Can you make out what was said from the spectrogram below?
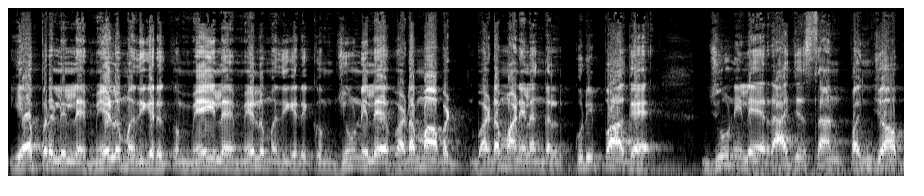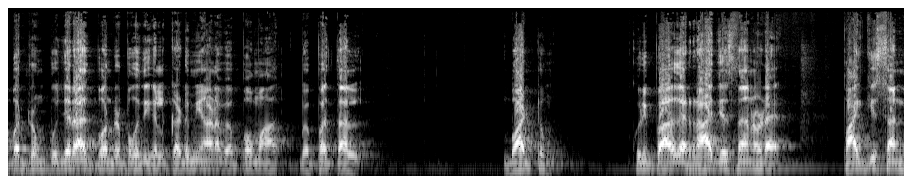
ஏப்ரலிலே மேலும் அதிகரிக்கும் மேயிலே மேலும் அதிகரிக்கும் ஜூனிலே வட மாவட் வட மாநிலங்கள் குறிப்பாக ஜூனிலே ராஜஸ்தான் பஞ்சாப் மற்றும் குஜராத் போன்ற பகுதிகள் கடுமையான வெப்பமா வெப்பத்தால் வாட்டும். குறிப்பாக ராஜஸ்தானோட பாகிஸ்தான்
